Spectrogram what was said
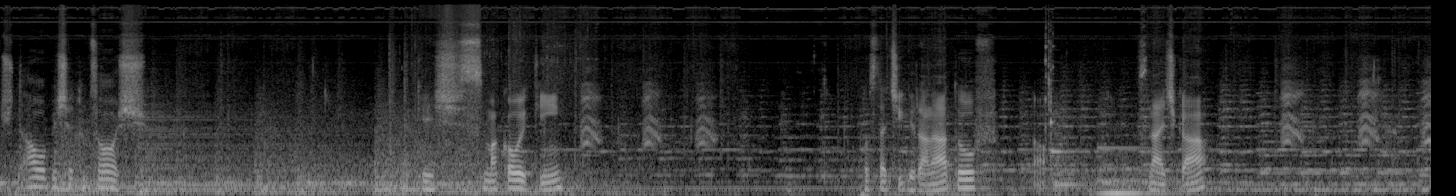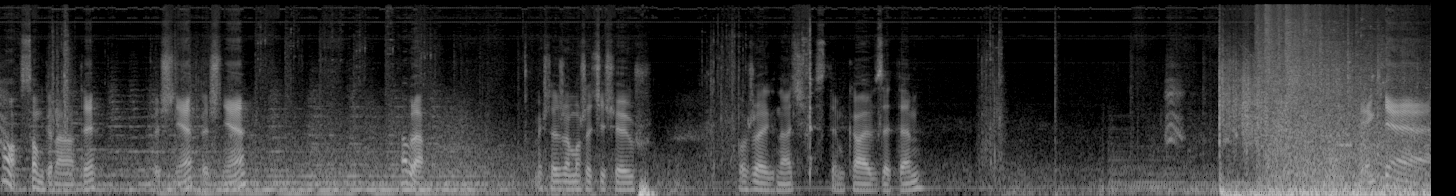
Przydałoby się tu coś. Jakieś smakołyki. W postaci granatów. O, znajdźka. O, są granaty. Pysznie, pysznie. Dobra. Myślę, że możecie się już pożegnać z tym KFZ-em. Pięknie!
